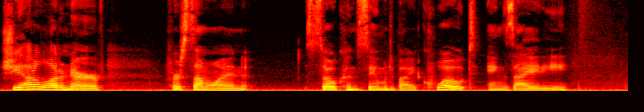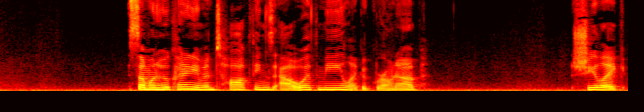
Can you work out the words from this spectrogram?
She had a lot of nerve for someone so consumed by, quote, anxiety. Someone who couldn't even talk things out with me like a grown up. She, like,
